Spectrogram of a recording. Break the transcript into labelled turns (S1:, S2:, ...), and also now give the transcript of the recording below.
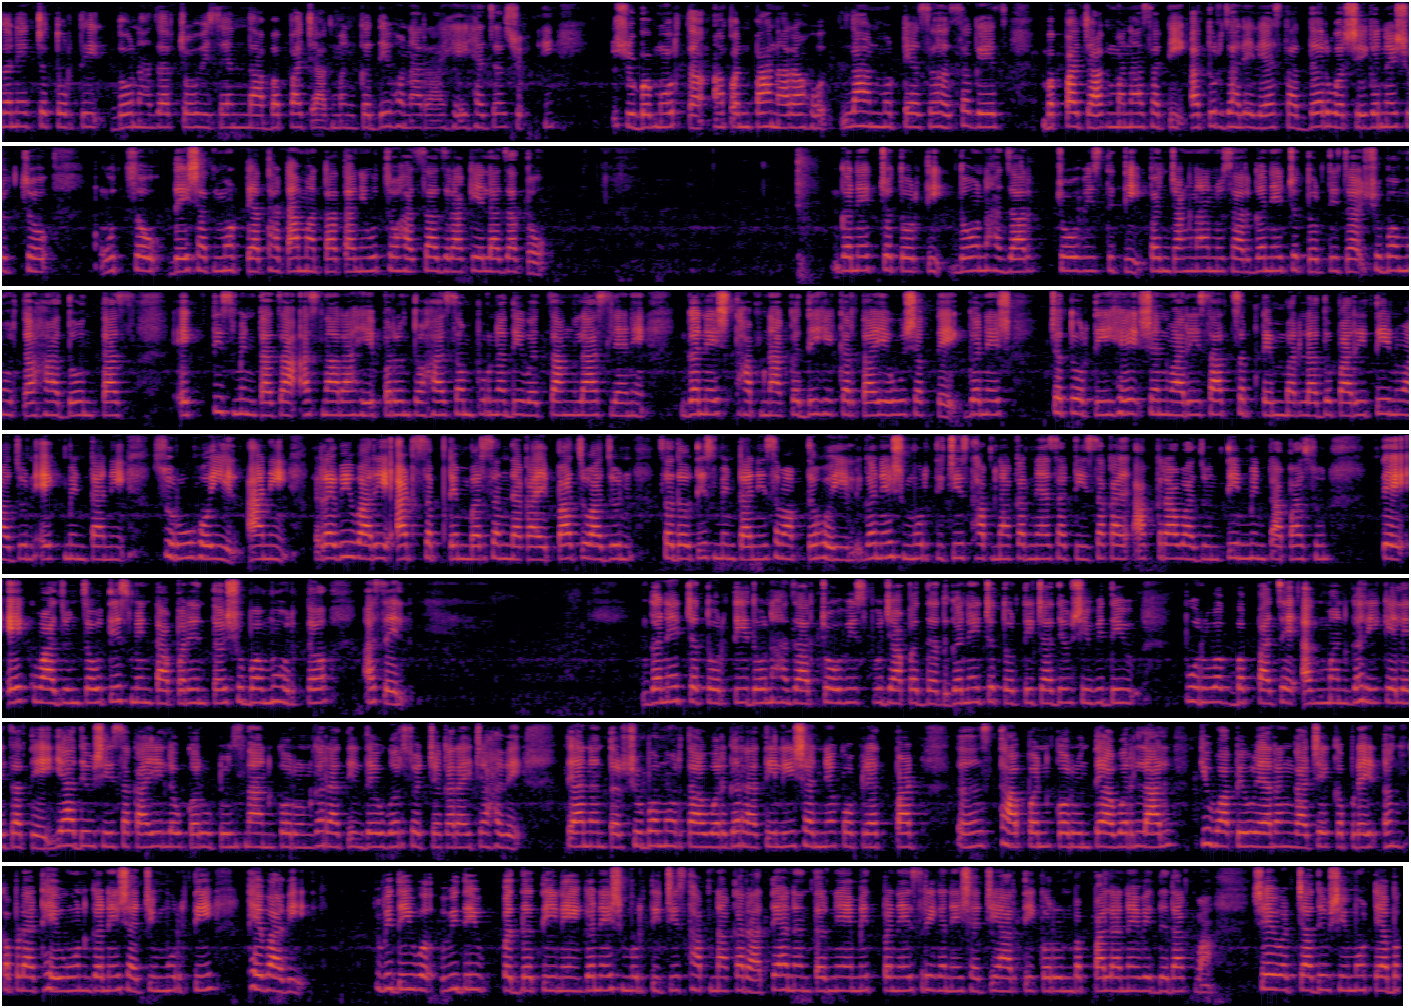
S1: गणेश चतुर्थी दोन हजार चोवीस यंदा बाप्पाचे आगमन कधी होणार आहे ह्याचा शु शुभमुहूर्त आपण पाहणार आहोत. लहान मोठ्यासह सगळेच बाप्पाच्या आगमनासाठी आतुर झालेले असतात. दरवर्षी गणेश उत्सव देशात मोठ्या थाटामाटात आणि उत्साहात साजरा केला जातो. गणेश चतुर्थी दोन हजार चोवीस तिथी पंचांगानुसार गणेश चतुर्थीचा शुभमुहूर्त हा दोन तास एकतीस मिनिटाचा असणार आहे. परंतु हा संपूर्ण दिवस चांगला असल्याने गणेश स्थापना कधीही करता येऊ शकते. गणेश चतुर्थी हे शनिवारी सात सप्टेंबरला दुपारी तीन वाजून एक मिनिटांनी सुरू होईल आणि रविवारी आठ सप्टेंबर संध्याकाळी पाच वाजून सदोतीस मिनिटांनी समाप्त होईल. गणेश मूर्तीची स्थापना करण्यासाठी सकाळी अकरा वाजून तीन मिनिटापासून ते एक वाजून चौतीस मिनिटापर्यंत शुभ मुहूर्त असेल. गणेश चतुर्थी दोन हजार चोवीस पूजा पद्धत गणेश चतुर्थीच्या दिवशी विधी पूर्वक बाप्पाचे आगमन घरी केले जाते. या दिवशी सकाळी लवकर उठून स्नान करून घरातील देवघर स्वच्छ करायचे हवे. त्यानंतर शुभ मुहूर्तावर घरातील ईशान्य कोपऱ्यात पाट स्थापन करून त्यावर लाल किंवा पिवळ्या रंगाचे कपडे कपडा ठेवून गणेशाची मूर्ती ठेवावी. विधिव विधी पद्धतीने गणेश मूर्तीची स्थापना करा. त्यानंतर नियमितपणे श्री गणेशाची आरती करून बाप्पाला नैवेद्य दाखवा. शेवटच्या दिवशी मोठ्या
